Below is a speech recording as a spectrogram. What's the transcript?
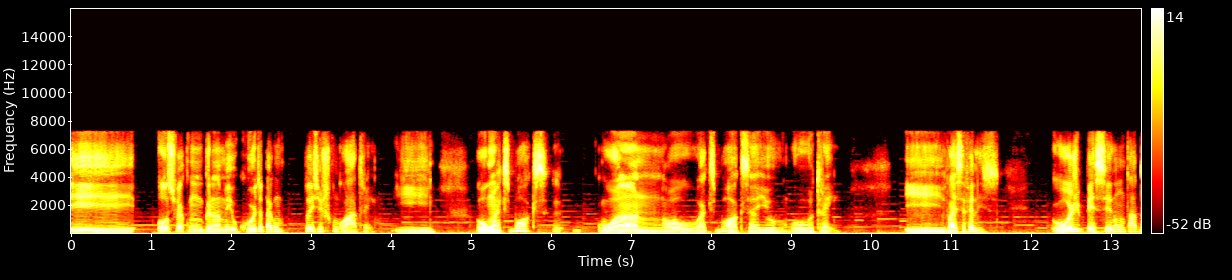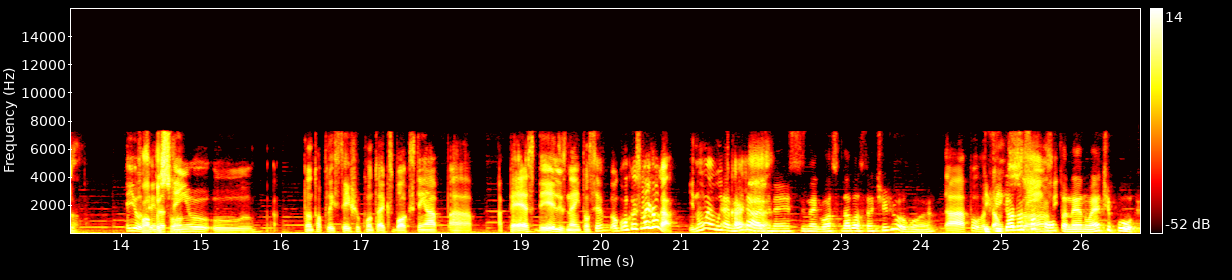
E. Ou se tiver com grana meio curta, pega um PlayStation 4 aí. E. Ou um Xbox One, ou o Xbox aí, o, o outro aí. E vai ser feliz. Hoje PC não tá dando. E outra, ainda pessoal. tem o, o- Tanto a PlayStation quanto a Xbox tem a, a, a PS deles, né? Então você, alguma coisa você vai jogar. E não é muito É caro. verdade, é. né? Esse negócio dá bastante jogo, né? Dá, porra. E dá fica uns na sua conta, né? Não é tipo,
